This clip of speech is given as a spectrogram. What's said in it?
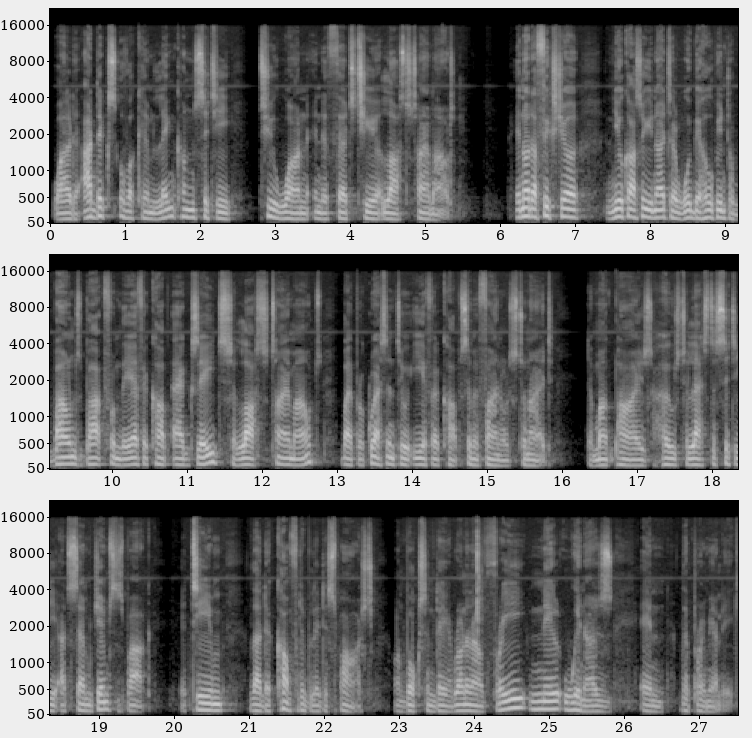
while the Addicts overcame Lincoln City 2-1 in the third tier last time out. Another fixture, Newcastle United will be hoping to bounce back from the FA Cup exit last time out by progressing to EFL Cup semi-finals tonight. The Magpies host Leicester City at St James's Park, a team that they comfortably dispatched on Boxing Day, running out 3-0 winners in the Premier League.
